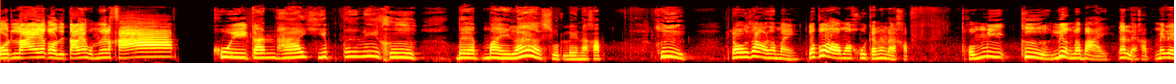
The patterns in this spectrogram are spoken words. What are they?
กดไลค์แล้วก็ติดตามให้ผมด้วยนะครับ คุยกันท้ายคลิปนี่คือแบบใหม่ล่าสุดเลยนะครับ คือเราสร้างทำไม แล้วก็เรามาคุยกันนั่นแหละครับ ผมมีคือเรื่องระบายนั่นแหละครับ ไม่ได้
